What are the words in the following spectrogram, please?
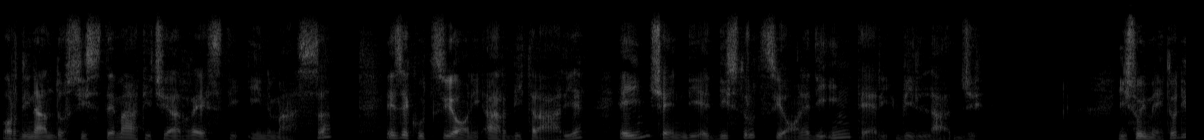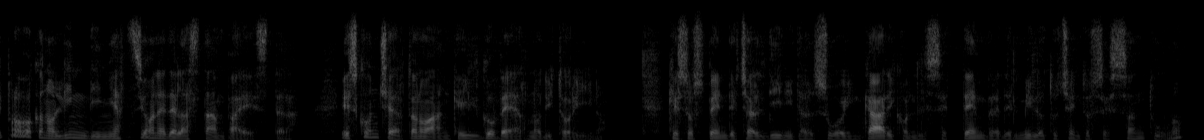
ordinando sistematici arresti in massa, esecuzioni arbitrarie e incendi e distruzione di interi villaggi. I suoi metodi provocano l'indignazione della stampa estera, e sconcertano anche il governo di Torino, che sospende Cialdini dal suo incarico nel settembre del 1861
